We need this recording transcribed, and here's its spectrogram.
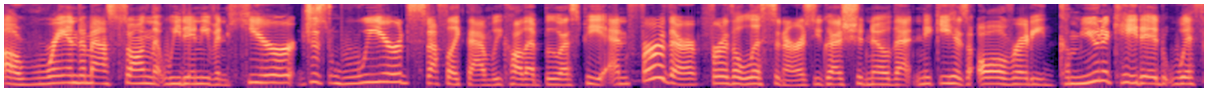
a random ass song that we didn't even hear. Just weird stuff like that. We call that at. And further, for the listeners, you guys should know that Nikki has already communicated with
